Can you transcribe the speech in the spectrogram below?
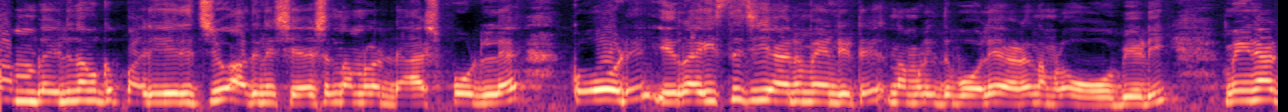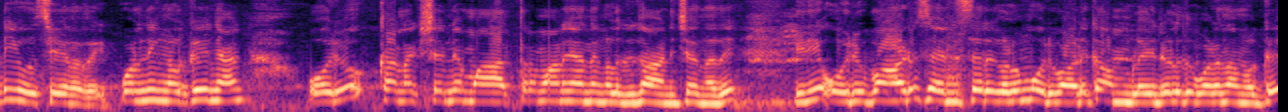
കംപ്ലൈന്റ് നമുക്ക് പരിഹരിച്ചു അതിനുശേഷം നമ്മൾ ഡാഷ്ബോർഡിലെ കോഡ് ഇറൈസ് ചെയ്യാനും വേണ്ടിയിട്ട് നമ്മൾ ഇതുപോലെയാണ് നമ്മൾ ഒ ബി ഡി മെയിനായിട്ട് യൂസ് ചെയ്യുന്നത്. ഇപ്പോൾ നിങ്ങൾക്ക് ഞാൻ ഒരു കണക്ഷന്റെ മാത്രമാണ് ഞാൻ നിങ്ങൾക്ക് കാണിച്ചു തന്നത്. ഇനി ഒരുപാട് സെൻസറുകളും ഒരുപാട് കംപ്ലൈന്റുകൾ ഇതുപോലെ നമുക്ക്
